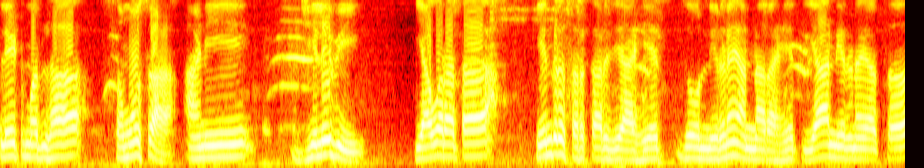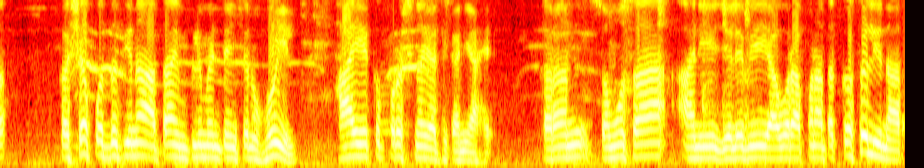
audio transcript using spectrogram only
प्लेटमधला समोसा आणि जिलेबी यावर आता केंद्र सरकार जे आहेत जो निर्णय आणणार आहेत या निर्णयाचं कशा पद्धतीनं आता इम्प्लिमेंटेशन होईल हा एक प्रश्न या ठिकाणी आहे. कारण समोसा आणि जिलेबी यावर आपण आता कसं लिहिणार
